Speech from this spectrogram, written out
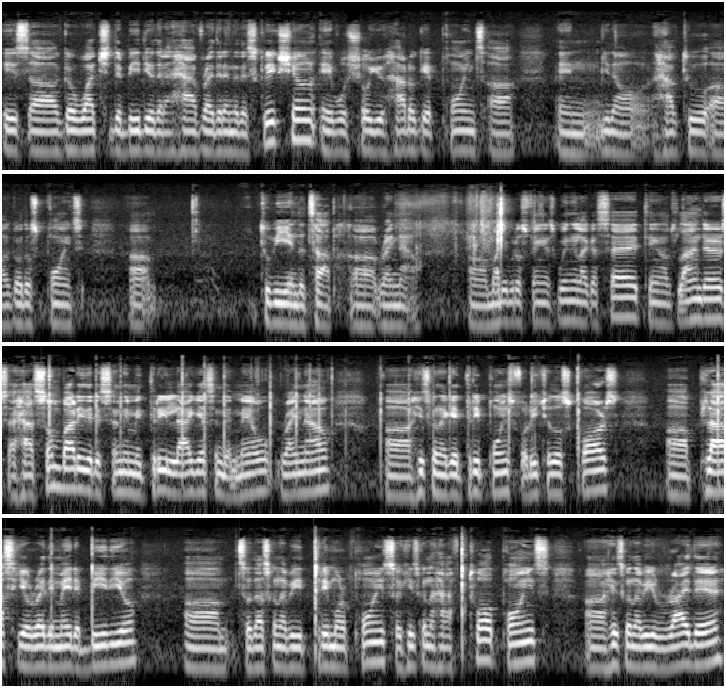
is uh, go watch the video that I have right there in the description. It will show you how to get points uh, and you know how to uh, go those points um, to be in the top uh, right now. Uh, Mario Bros fan is winning like I said, Team Islanders. I have somebody that is sending me three Lagias in the mail right now. Uh, he's gonna get three points for each of those cars. Uh, plus he already made a video um, so that's gonna be three more points so he's gonna have 12 points he's gonna be right there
